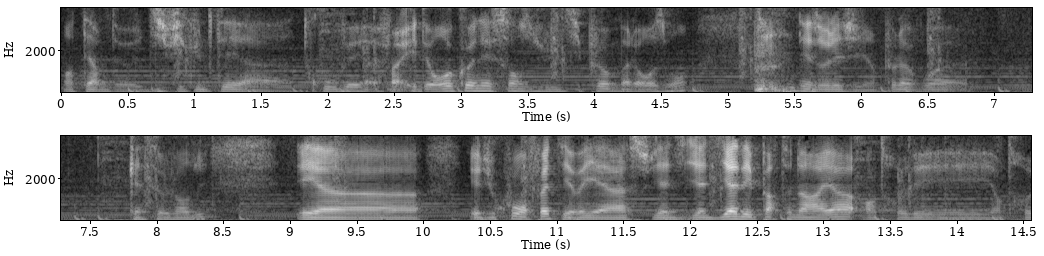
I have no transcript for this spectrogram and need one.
en termes de difficulté à trouver, enfin, et de reconnaissance du diplôme, malheureusement. Désolé, j'ai un peu la voix euh, cassée aujourd'hui. Et, euh, et du coup, en fait, il y, a, y, a, y a- des partenariats entre les, entre,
